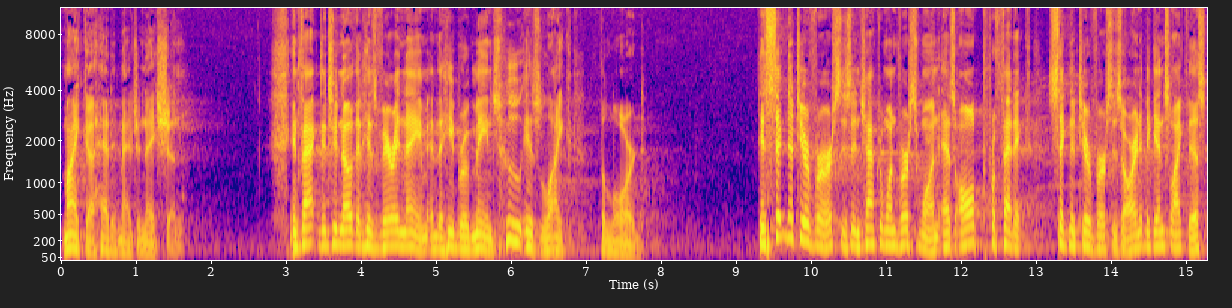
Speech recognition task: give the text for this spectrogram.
Micah had imagination. In fact, did you know that his very name in the Hebrew means, Who is like the Lord? His signature verse is in chapter 1, verse 1, as all prophetic signature verses are, and it begins like this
